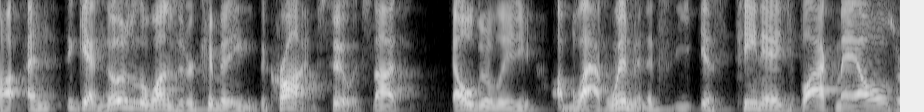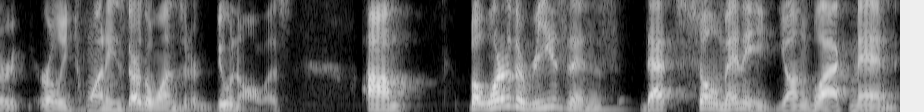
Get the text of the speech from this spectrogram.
uh, and again, those are the ones that are committing the crimes too. It's not elderly uh, black women. It's it's teenage black males or early twenties. They're the ones that are doing all this. Um, but one of the reasons that so many young black men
